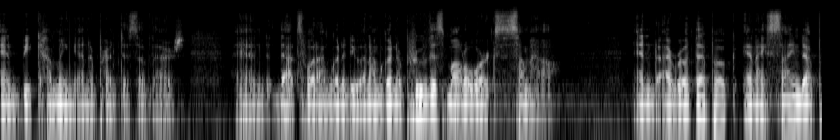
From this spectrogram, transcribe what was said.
and becoming an apprentice of theirs. And that's what I'm going to do. And I'm going to prove this model works somehow. And I wrote that book and I signed up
